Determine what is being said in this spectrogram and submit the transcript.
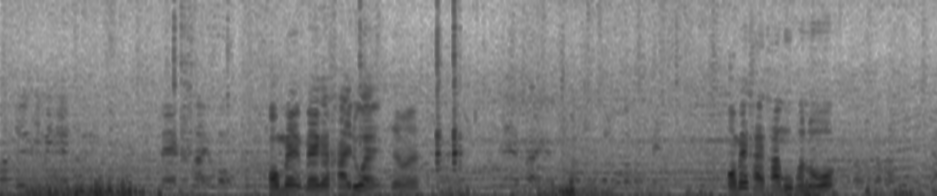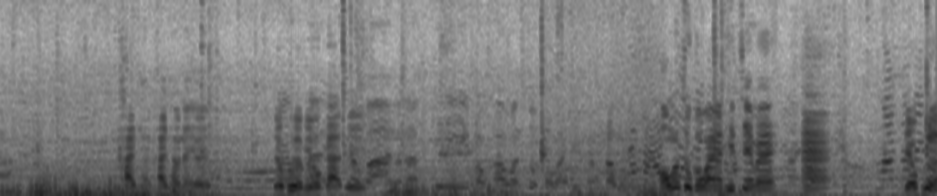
มาซื้อที่ไม่เงินแม่ก็ขายข องอ๋อแม่แม่ก็ขายด้วยใช่ไหมแม่ขายกันแบบหมูสโลกับของเป็ดอ๋อแม่ขายขาหมูพะโล้กับสภาพเป็นย่างขายขายเท่าไหนเอ่ยเดี๋ยวเผื่อมีโอกาสที่ แถวบ้านแล้วก็ที่นี่เขาเข้าวันศุกร์กับวันอาทิตย์เข้าวันนี้อ๋อวันศุกร์กับวันอาทิตย์ใช่ไหมอ่า เดี๋ยวเผื่อ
